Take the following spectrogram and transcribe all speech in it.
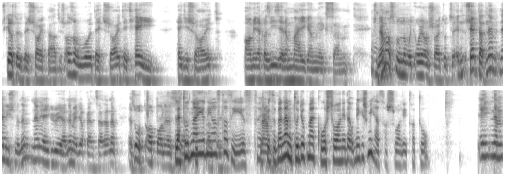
és kiosztott egy sajtát, és azon volt egy sajt, egy helyi hegyi sajt, aminek az ízére máig emlékszem. És nem azt mondom, hogy olyan sajtot, sem, tehát nem, nem ismer, nem, nem egy gruyère, nem egy appenceller, nem, ez ott abban ez... Le tudná írni azt az ízt? Egy nem. Közben nem tudjuk megkóstolni, de mégis mihez hasonlítható? Én nem...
